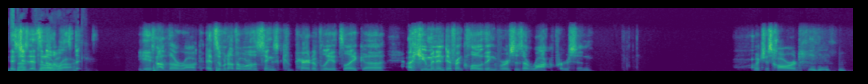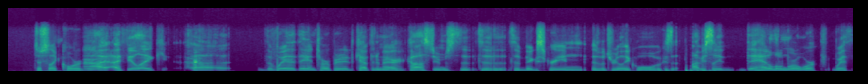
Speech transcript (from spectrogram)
It's, It's just- it's The another one- Rock. Yeah, he's not the Rock. It's another one of those things. Comparatively, it's like uh, a human in different clothing versus a rock person, which is hard. Just like Korg. I, I feel like uh, the way that they interpreted Captain America costumes to, to to big screen is what's really cool because obviously they had a little more work with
